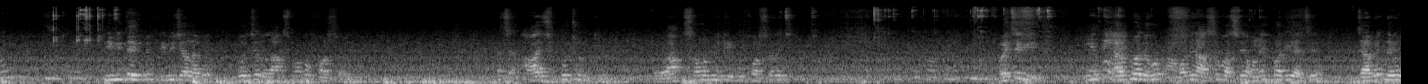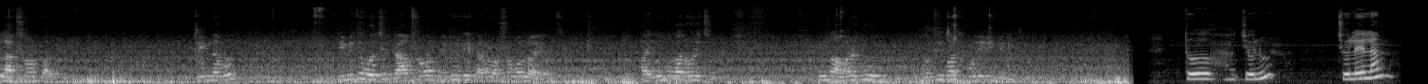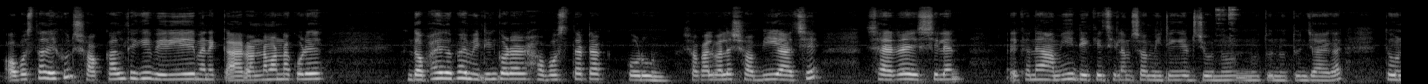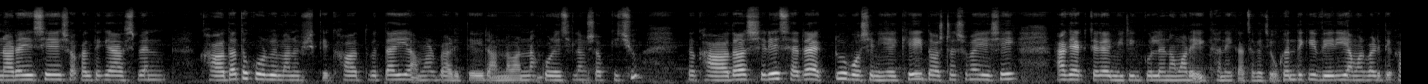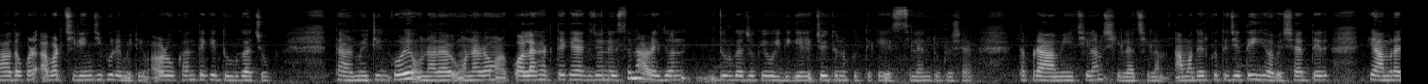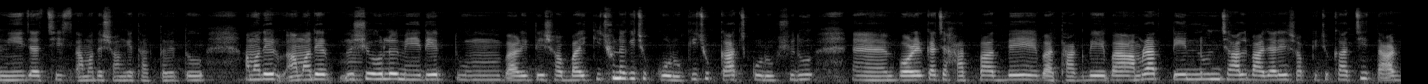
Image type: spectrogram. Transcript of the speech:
টিভি দেখবে টিভি চালাবে বলছে লাক্স মাকো ফর্সা হয়েছে আচ্ছা আজ পর্যন্ত লাক্স সামান্য কি কেউ ফর্সা হয়েছে? হয়েছে কি? কিন্তু খেয়াল করে দেখুন আমাদের আশেপাশে অনেক বাড়ি আছে যাবে দেখবে লাক্স সামান পাবে। ঠিক না বল? টিভিতে বলছি গ্রাম সভার মিটিং কারোর কারও রসগোল্লা হয়ে গেছে। আজ পর্যন্ত কারও হয়েছে? কিন্তু একটু প্রতিবাদ করিনি কিন্তু। তো চলুন, চলে এলাম। অবস্থা দেখুন, সকাল থেকে বেরিয়ে মানে রান্নাবান্না করে দফায় দফায় মিটিং করার অবস্থাটা করুন। সকালবেলা সবই আছে। স্যাররা এসেছিলেন। এখানে আমি ডেকেছিলাম সব মিটিংয়ের জন্য নতুন নতুন জায়গায়। তো ওনারা এসে সকাল থেকে আসবেন। খাওয়া দাওয়া তো করবে মানুষকে খাওয়াতে হবে তাই আমার বাড়িতে রান্নাবান্না করেছিলাম সব কিছু তো খাওয়া দাওয়া সেরে স্যাররা একটুও বসেনি খেয়েই দশটার সময় এসেই আগে এক জায়গায় মিটিং করলেন আমার এখানে কাছাকাছি। ওখান থেকে বেরিয়ে আমার বাড়িতে খাওয়া দাওয়া করে আবার চিরিঞ্জিপুরে মিটিং আর ওখান থেকে দুর্গাচক। তার মিটিং করে ওনারা ওনারা কলাঘাট থেকে একজন এসেছেন আর একজন দুর্গাচকে ওইদিকে চৈতন্যপুর থেকে এসেছিলেন দুটো স্যার। তারপরে আমি ছিলাম শিলা ছিলাম। আমাদেরকে তো যেতেই হবে স্যারদেরকে আমরা নিয়ে যাচ্ছি আমাদের সঙ্গে থাকতে হবে। তো আমাদের আমাদের উদ্দেশ্য হলো মেয়েদের বাড়িতে সবাই কিছু না কিছু করুক, কিছু কাজ করুক। শুধু বরের কাছে হাত পাতবে বা থাকবে বা আমরা তেল, নুন, ঝাল বাজারে সব কিছু খাচ্ছি, তার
